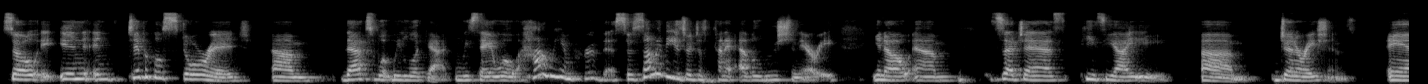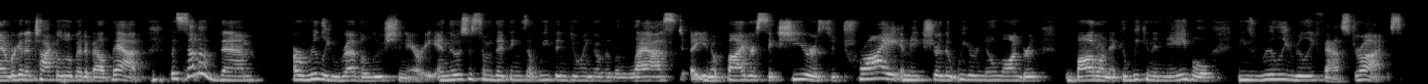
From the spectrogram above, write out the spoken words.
So in, in typical storage, um, that's what we look at and we say, well, how do we improve this? So some of these are just kind of evolutionary, you know, um, such as PCIe um, generations. And we're going to talk a little bit about that. But some of them are really revolutionary. And those are some of the things that we've been doing over the last, uh, you know, five or six years to try and make sure that we are no longer the bottleneck and we can enable these really, really fast drives.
